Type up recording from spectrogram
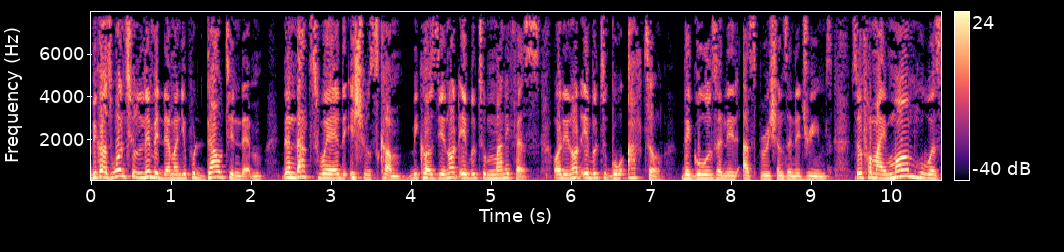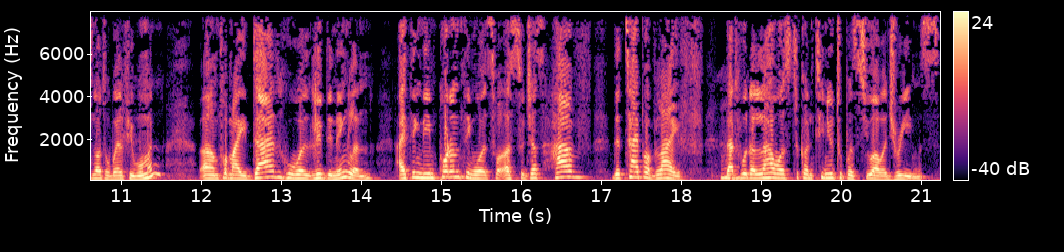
because once you limit them and you put doubt in them, then that's where the issues come because they're not able to manifest or they're not able to go after their goals and their aspirations and their dreams. So for my mom, who was not a wealthy woman, um, for my dad, who was, lived in England, I think the important thing was for us to just have the type of life that would allow us to continue to pursue our dreams.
